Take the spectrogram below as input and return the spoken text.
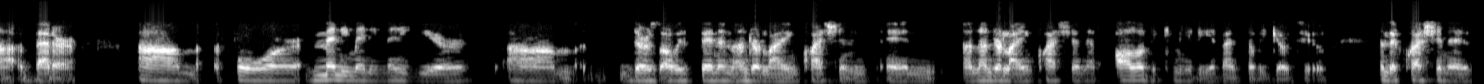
uh, better. Um, for many, many, many years, um, there's always been an underlying question in an underlying question at all of the community events that we go to, and the question is,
